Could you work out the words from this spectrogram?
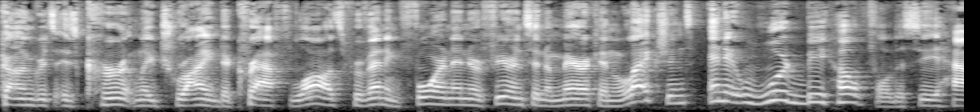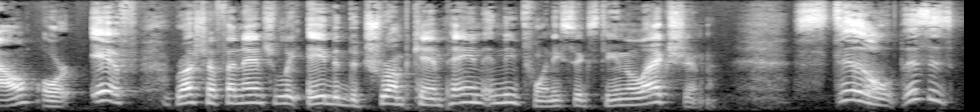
Congress is currently trying to craft laws preventing foreign interference in American elections, and it would be helpful to see how, or if, Russia financially aided the Trump campaign in the 2016 election. Still, this is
